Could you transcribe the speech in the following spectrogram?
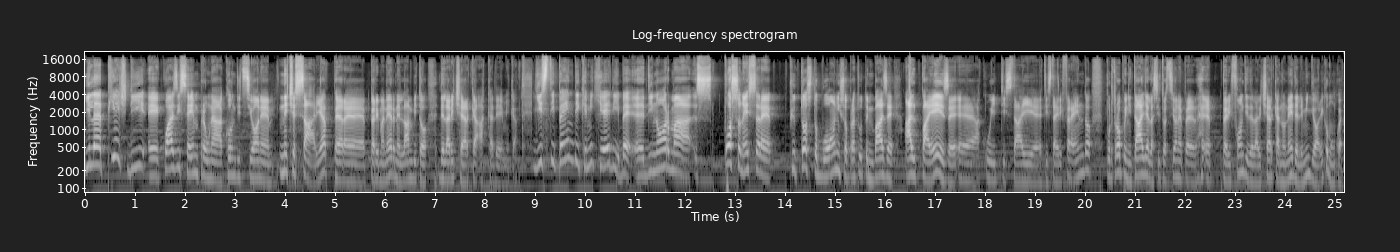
Il PhD è quasi sempre una condizione necessaria per, per rimanere nell'ambito della ricerca accademica. Gli stipendi che mi chiedi, beh, eh, di norma possono essere piuttosto buoni, soprattutto in base al paese eh, a cui ti stai, eh, ti stai, riferendo. Purtroppo in Italia la situazione per, eh, per, i fondi della ricerca non è delle migliori, comunque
